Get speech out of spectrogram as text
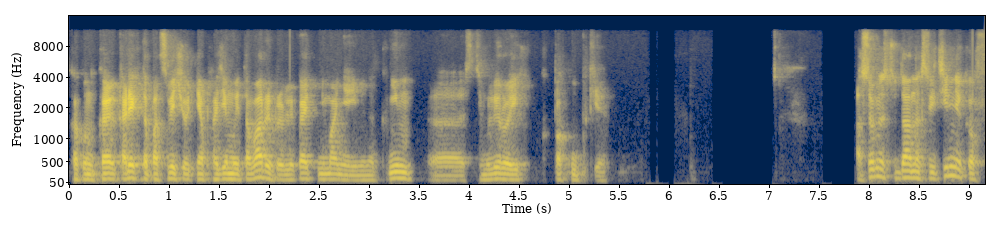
как он корректно подсвечивает необходимые товары и привлекает внимание именно к ним, стимулируя их к покупке. Особенностью данных светильников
